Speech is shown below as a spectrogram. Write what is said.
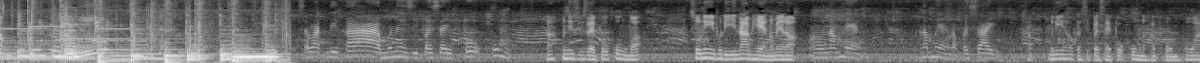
ับ สวัสดีค่ะมื้อนี้สิไปใส่โป๊ะกุ้งฮะวันนี้สิไปใส่โป๊ะกุ้งบ่โซนี่พอดีน้ำแห้งเนาะแม่เนาะเออน้ำแห้งน้ำแห้งเราไปใส่ครับวันนี้เขาก็สิไปใส่โป๊ะกุ้งนะครับผมเพราะว่า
